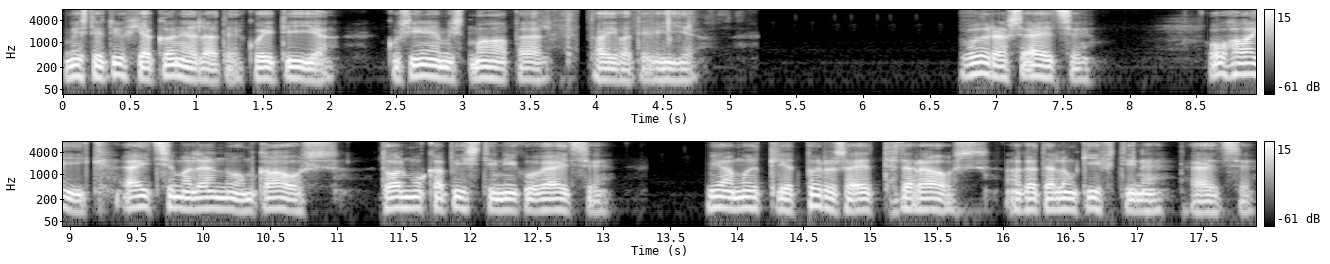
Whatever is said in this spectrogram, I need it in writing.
mis te tühja kõnelade, kui ei tiia, kus inimest maa pealt taivade viia. võõras äitse, oh haig, äitsema lännu om kaos, tolmuka pisti nagu väitse. mina mõtli, et põrsa ette ta raos, aga tal on kihtine äitse.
